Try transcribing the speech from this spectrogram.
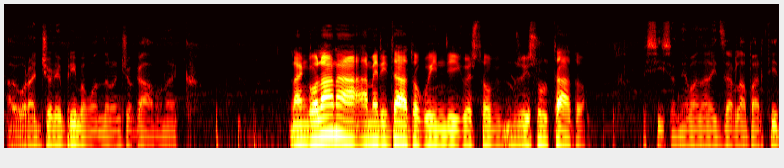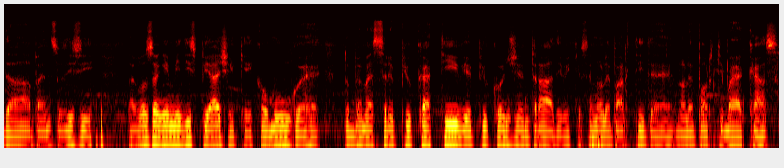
avevo ragione prima quando non giocavano. Ecco. L'Angolana ha meritato quindi questo risultato? Eh sì, se andiamo ad analizzare la partita penso di sì. La cosa che mi dispiace è che comunque dobbiamo essere più cattivi e più concentrati perché se no le partite non le porti mai a casa.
